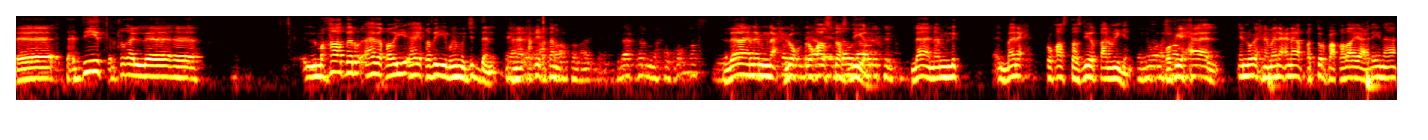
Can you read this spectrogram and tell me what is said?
أه تحديث أه المخاطر هذا قضيه هي قضية مهمة جدا. إحنا يعني حقيقه لا تمنح رخص لا نمنح رخص تصدير. لا نملك المنح رخص تصدير قانونيا. وفي حال إنه إحنا منعنا قد ترفع قضايا علينا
